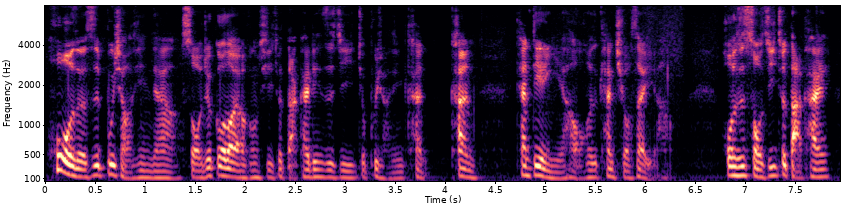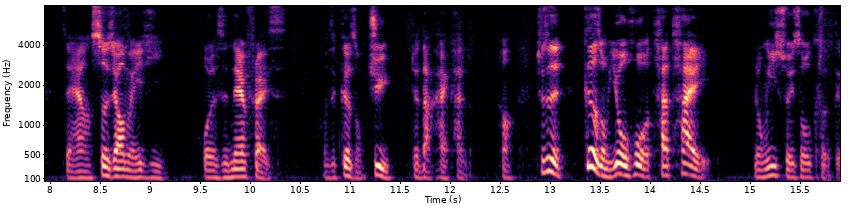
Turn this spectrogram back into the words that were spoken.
或者是不小心这样手就够到遥控器，就打开电视机，就不小心看看。看电影也好，或者看球赛也好，或者是手机就打开怎样社交媒体，或者是 Netflix，或者是各种剧就打开看了。好，就是各种诱惑，它太容易随手可得，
